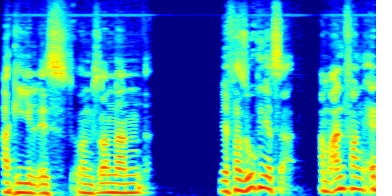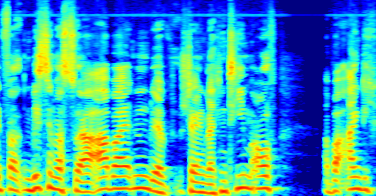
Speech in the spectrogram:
agil ist, und, sondern wir versuchen jetzt am Anfang etwas, ein bisschen was zu erarbeiten. Wir stellen gleich ein Team auf. Aber eigentlich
